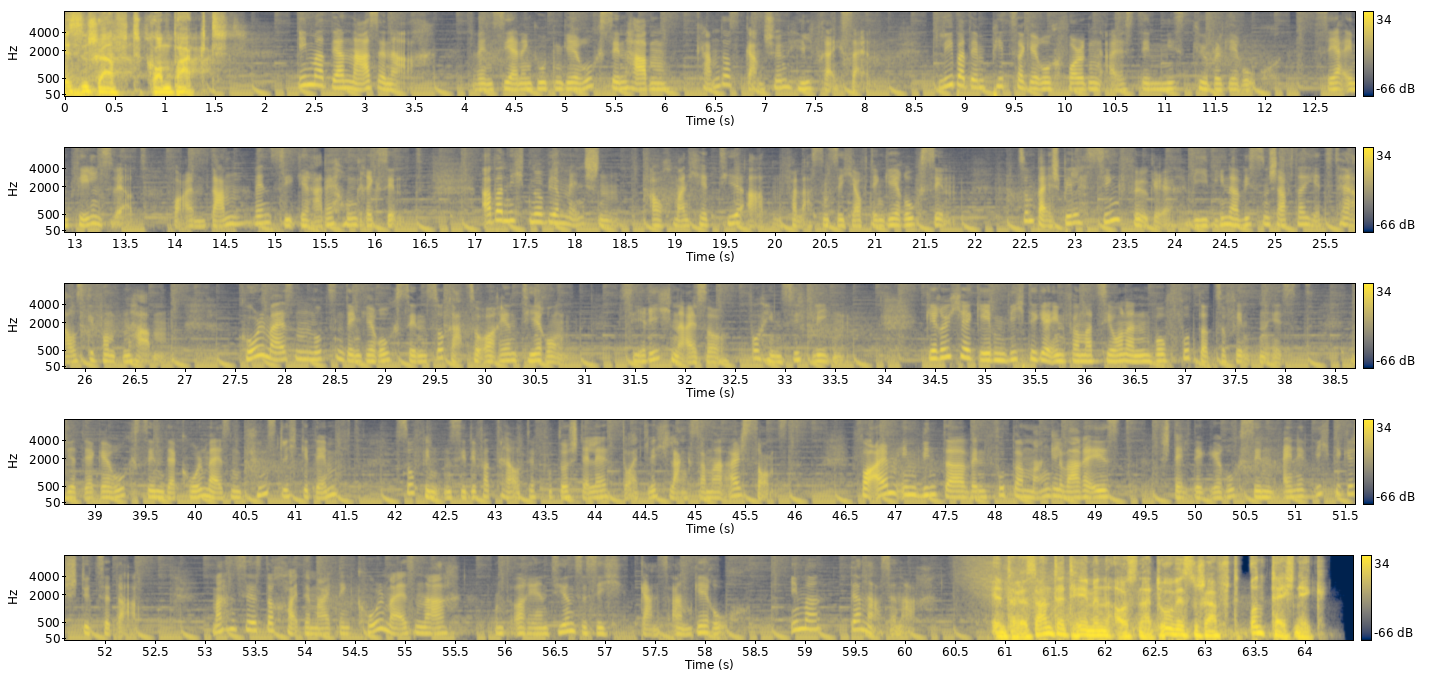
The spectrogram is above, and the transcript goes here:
Wissenschaft kompakt. Immer der Nase nach. Wenn Sie einen guten Geruchssinn haben, kann das ganz schön hilfreich sein. Lieber dem Pizzageruch folgen als dem Mistkübelgeruch. Sehr empfehlenswert, vor allem dann, wenn Sie gerade hungrig sind. Aber nicht nur wir Menschen, auch manche Tierarten verlassen sich auf den Geruchssinn. Zum Beispiel Singvögel, wie Wiener Wissenschaftler jetzt herausgefunden haben. Kohlmeisen nutzen den Geruchssinn sogar zur Orientierung. Sie riechen also, wohin sie fliegen. Gerüche geben wichtige Informationen, wo Futter zu finden ist. Wird der Geruchssinn der Kohlmeisen künstlich gedämpft, so finden sie die vertraute Futterstelle deutlich langsamer als sonst. Vor allem im Winter, wenn Futter Mangelware ist, stellt der Geruchssinn eine wichtige Stütze dar. Machen Sie es doch heute mal den Kohlmeisen nach und orientieren Sie sich ganz am Geruch. Immer der Nase nach. Interessante Themen aus Naturwissenschaft und Technik.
